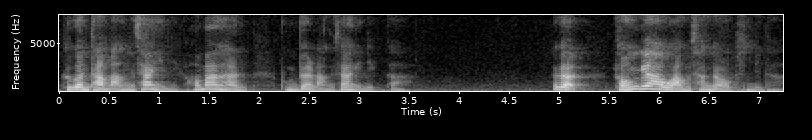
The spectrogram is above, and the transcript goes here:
그건 다 망상이니까 허망한 분별 망상이니까. 그러니까 경계하고 아무 상관없습니다.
